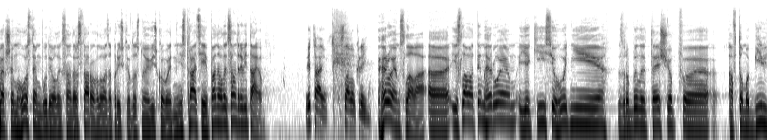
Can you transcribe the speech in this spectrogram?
першим гостем буде Олександр Старо, голова Запорізької обласної військової адміністрації. Пане Олександре, вітаю. Вітаю, слава Україні! Героям слава Е, і слава тим героям, які сьогодні зробили те, щоб е, автомобіль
